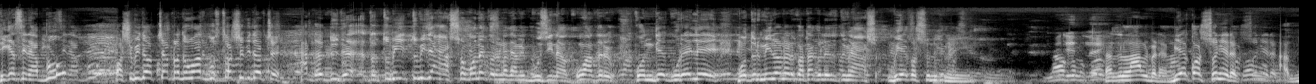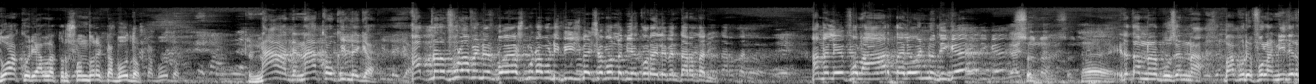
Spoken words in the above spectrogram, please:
ঠিক আছে না আব্বু? অসুবিধা হচ্ছে আপনাদের ওয়াজ বুঝতে অসুবিধা হচ্ছে। আর তুমি তুমি যে আসো মনে করে না যে আমি বুঝি না। তোমাদের কোন দিয়ে ঘুরাইলে মধুর মিলনের কথা বলে তুমি আসো বিয়ে করছ নাকি? লাল বেটা বিয়ে কর শুনি রে? আর দোয়া করি আল্লাহ তোর সুন্দর একটা বৌদ না না কৌকিল লেগা। আপনার ফুলাফেনের বয়স মোটামুটি বিশ বাইশে বললে বিয়ে করাই নেবেন তাড়াতাড়ি। আনালে ফোলা আর তাহলে হ্যাঁ এটা তো আপনারা বুঝেন না। বাপুরে ফোলা নিজের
